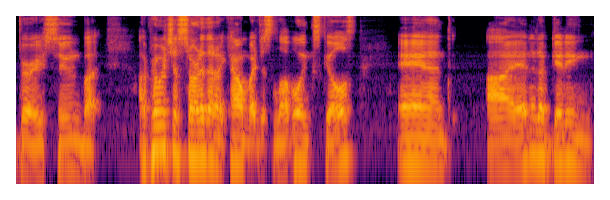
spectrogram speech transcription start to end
very soon. But I pretty much just started that account by just leveling skills, and I ended up getting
